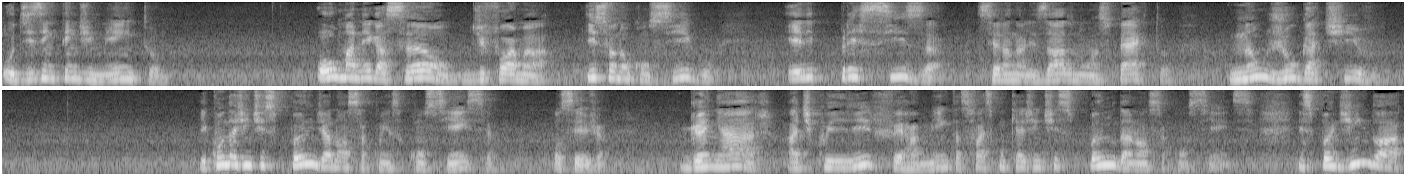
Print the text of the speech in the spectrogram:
o desentendimento ou uma negação de forma isso eu não consigo, ele precisa ser analisado num aspecto não julgativo. E quando a gente expande a nossa consciência, ou seja, ganhar, adquirir ferramentas faz com que a gente expanda a nossa consciência. Expandindo a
